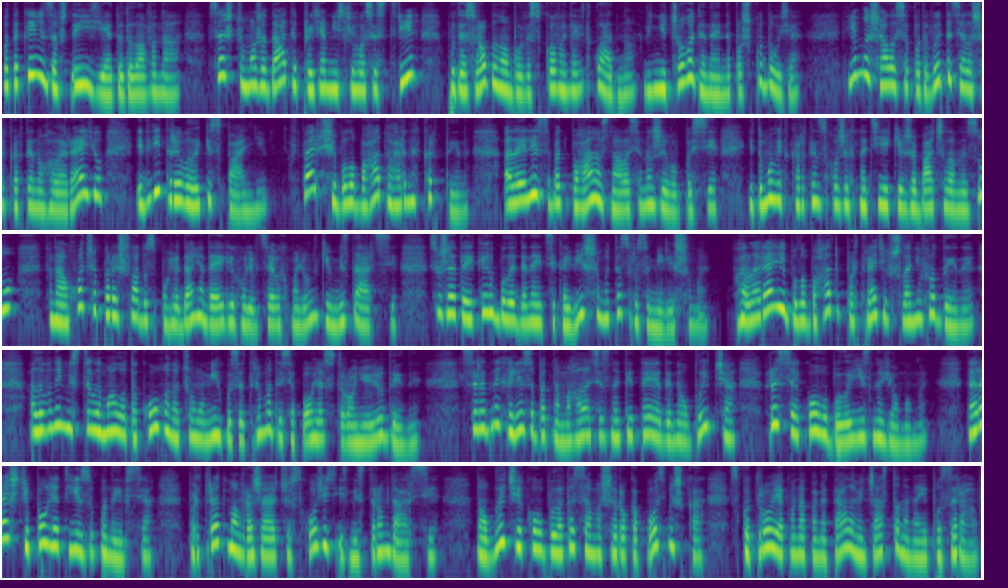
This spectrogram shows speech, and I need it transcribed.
Отакий він завжди і є, додала вона. Все, що може дати приємність його сестрі, буде зроблено обов'язково і невідкладно. Він нічого для неї не пошкодує. Їм лишалося подивитися лише картину галерею і дві-три великі спальні. В першій було багато гарних картин, але Елізабет погано зналася на живописі, і тому від картин, схожих на ті, які вже бачила внизу, вона охоче перейшла до споглядання деяких голівцевих малюнків міс Дарсі, сюжети яких були для неї цікавішими та зрозумілішими. В галереї було багато портретів членів родини, але вони містили мало такого, на чому міг би затриматися погляд сторонньої людини. Серед них Елізабет намагалася знайти те єдине обличчя, риси якого були її знайомими. Нарешті погляд її зупинився. Портрет мав вражаючу схожість із містером Дарсі, на обличчі якого була та сама широка посмішка, з котрою, як вона пам'ятала, він часто на неї позирав.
